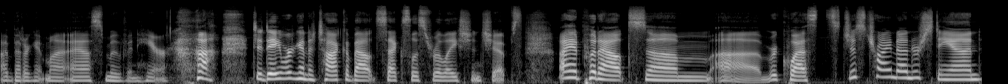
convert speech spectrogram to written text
I better get my ass moving here. Today, we're going to talk about sexless relationships. I had put out some uh, requests just trying to understand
